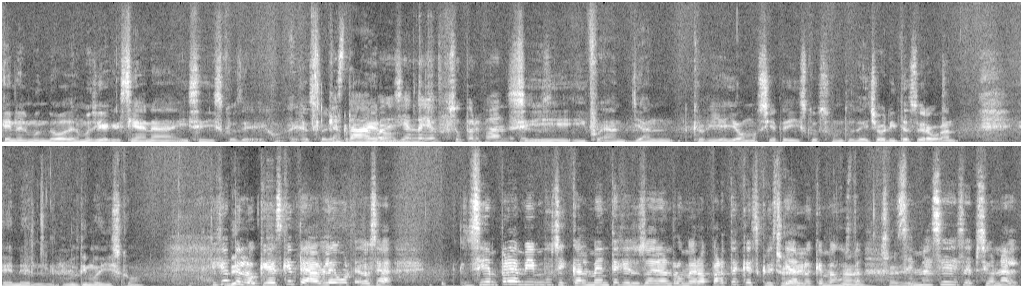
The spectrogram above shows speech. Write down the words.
en el mundo de la música cristiana hice discos de de Jesús que Fabián estábamos Romero. diciendo yo súper fan de Jesús. Sí, y fue, ya creo que ya llevamos siete discos juntos. De hecho, ahorita estoy trabajando en el último disco. Fíjate Ve- lo que es que te hable, un- o sea, siempre a mí musicalmente Jesús Adrián Romero, aparte que es cristiano Sí. y que me gusta, Ah, sí. se me hace excepcional.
